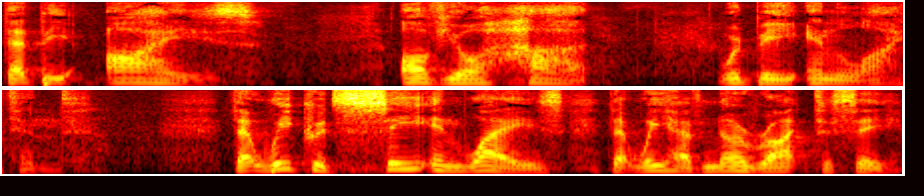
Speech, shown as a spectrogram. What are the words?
that the eyes of your heart would be enlightened. That we could see in ways that we have no right to see.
